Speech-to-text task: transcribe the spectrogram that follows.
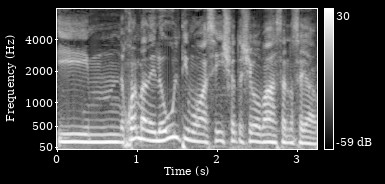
Y mm, Juanma, de lo último, así yo te llevo más a, no sé, a-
